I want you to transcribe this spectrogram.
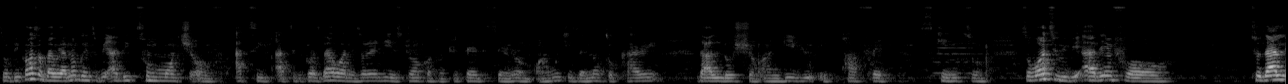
So because of that we are not going to be adding too much of active active because that one is already a strong concentrated serum and which is enough to carry that lotion and give you a perfect skin tone. So what you will be adding for so that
